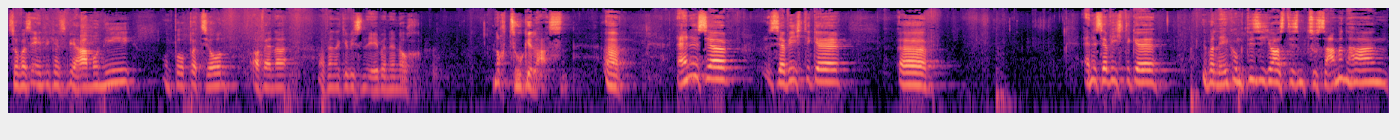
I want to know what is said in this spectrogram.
so etwas Ähnliches wie Harmonie und Proportion auf einer, auf einer gewissen Ebene noch, noch zugelassen. Äh, eine sehr, sehr wichtige, äh, eine sehr wichtige Überlegung, die sich aus diesem Zusammenhang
